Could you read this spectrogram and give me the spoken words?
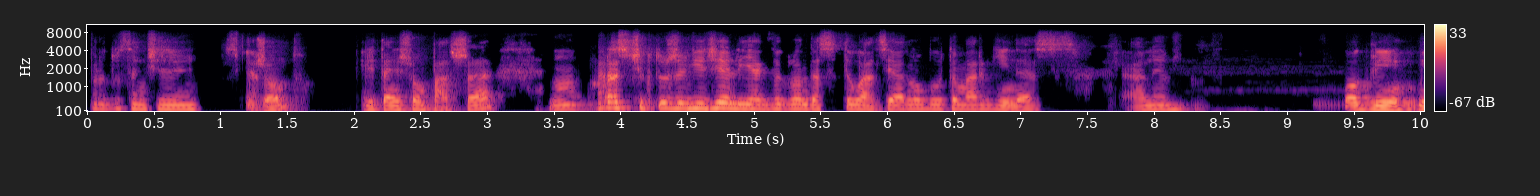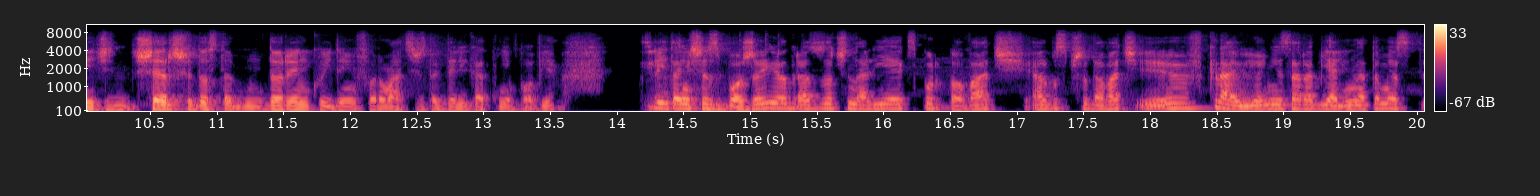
producenci zwierząt, i tańszą paszę. Mm, oraz ci, którzy wiedzieli, jak wygląda sytuacja, no był to margines, ale mogli mieć szerszy dostęp do rynku i do informacji, że tak delikatnie powiem mieli tańsze zboże i od razu zaczynali je eksportować albo sprzedawać y, w kraju i oni zarabiali. Natomiast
